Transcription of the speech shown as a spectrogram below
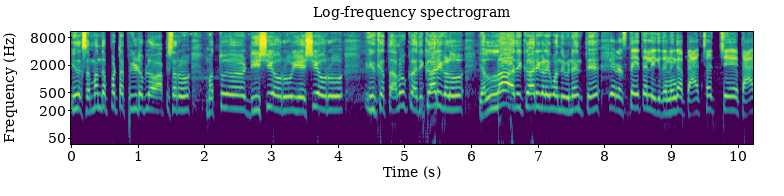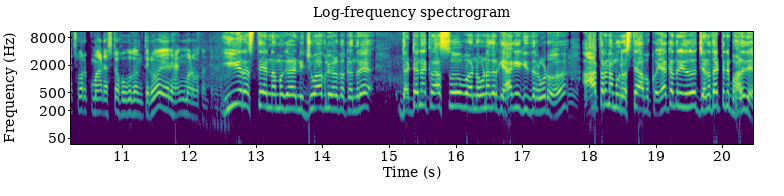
ಇದಕ್ಕೆ ಸಂಬಂಧಪಟ್ಟ ಪಿ ಡಬ್ಲ್ಯೂ ಆಫೀಸರು ಮತ್ತು ಡಿ ಸಿ ಅವರು ಎ ಸಿ ಅವರು ಇದಕ್ಕೆ ತಾಲೂಕು ಅಧಿಕಾರಿಗಳು ಎಲ್ಲ ಅಧಿಕಾರಿಗಳಿಗೆ ಒಂದು ವಿನಂತಿ. ಈ ರಸ್ತೆ ಐತಲ್ಲ ಈಗ ನಂಗೆ ಪ್ಯಾಚ್ ಹಚ್ಚಿ ಪ್ಯಾಚ್ ವರ್ಕ್ ಮಾಡಿ ಅಷ್ಟೇ ಹೋಗೋದಂತಿರೋ ಏನು ಹೆಂಗೆ ಮಾಡ್ಬೇಕಂತ ಈ ರಸ್ತೆ ನಮಗೆ ನಿಜವಾಗ್ಲೂ ಹೇಳ್ಬೇಕಂದ್ರೆ ದಡ್ಡನ ಕ್ರಾಸು ನವನಗರಕ್ಕೆ ಹೇಗೆ ಹೇಗಿದೆ ರೋಡು ಆ ಥರ ನಮ್ಗೆ ರಸ್ತೆ ಆಗ್ಬೇಕು. ಯಾಕಂದ್ರೆ ಇದು ಜನದಟ್ಟಣೆ ಭಾಳ ಇದೆ.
